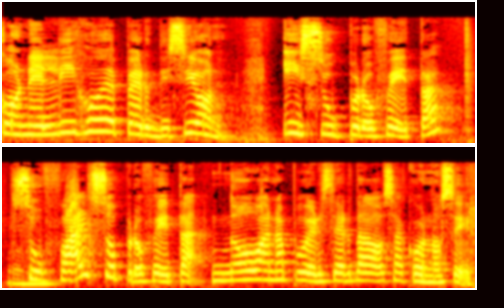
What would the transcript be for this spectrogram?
con el hijo de perdición y su profeta, su falso profeta, no van a poder ser dados a conocer.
